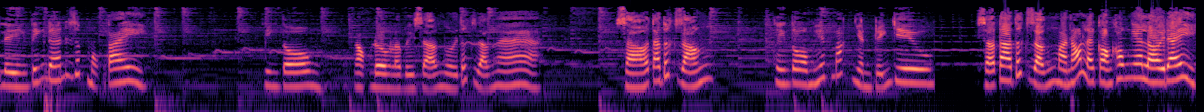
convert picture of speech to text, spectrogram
liền tiến đến giúp một tay. Thiên Tôn, Ngọc Đường là vì sợ người tức giận à. Sợ ta tức giận? Thiên Tôn hiếp mắt nhìn Triển chiêu, sợ ta tức giận mà nó lại còn không nghe lời đây.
